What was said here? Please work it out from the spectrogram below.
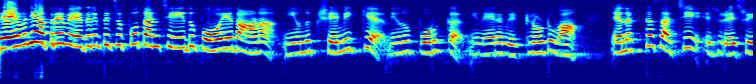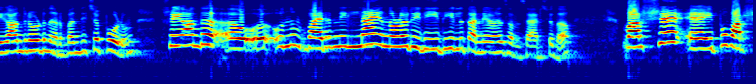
രേവതി അത്രയും വേദനിപ്പിച്ചപ്പോൾ താൻ ചെയ്തു പോയതാണ്. നീ ഒന്ന് ക്ഷമിക്ക് നീ ഒന്ന് പൊറുക്ക് നീ നേരെ വീട്ടിലോട്ട് വാ. എന്നൊക്കെ സച്ചി ശ്രീ- ശ്രീകാന്തിനോട് നിർബന്ധിച്ചപ്പോഴും ശ്രീകാന്ത് ഒന്നും വരുന്നില്ല എന്നുള്ളൊരു രീതിയിൽ തന്നെയാണ് സംസാരിച്ചത്. വർഷ ഇപ്പോൾ വർഷ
